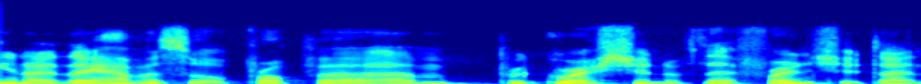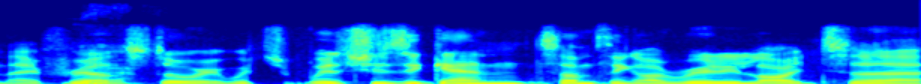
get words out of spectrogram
you know they have a sort of proper um, progression of their friendship, don't they, throughout Yeah. the story? Which which is again something I really liked uh,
